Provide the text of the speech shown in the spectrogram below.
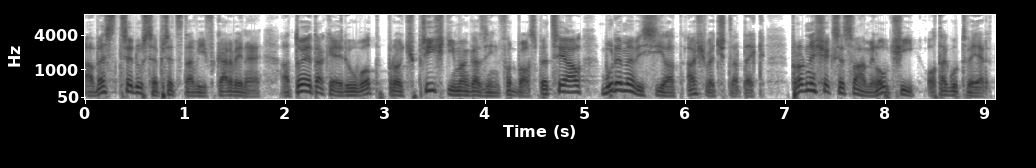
a ve středu se představí v Karviné. A to je také důvod, proč příští magazín Fotbal Speciál budeme vysílat až ve čtvrtek. Pro dnešek se s vámi loučí Otagu Tvěrt.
